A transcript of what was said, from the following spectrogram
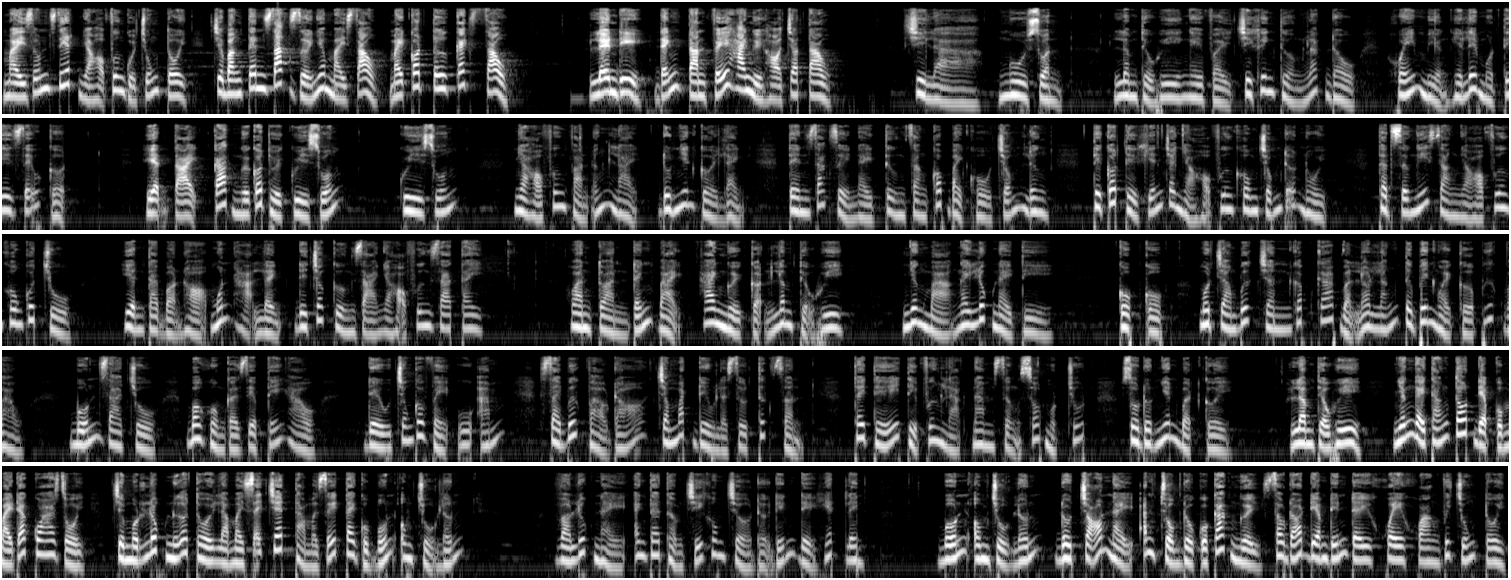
Mày dốn giết nhà họ Phương của chúng tôi, chỉ bằng tên rác rưởi như mày sao? Mày có tư cách sao? Lên đi, đánh tàn phế hai người họ cho tao. Chỉ là ngu xuẩn. Lâm tiểu Huy nghe vậy chỉ khinh thường lắc đầu, khuấy miệng hiện lên một tia dễu cợt. Hiện tại, các người có thể quỳ xuống. Quỳ xuống. Nhà họ Phương phản ứng lại, đột nhiên cười lạnh. Tên rác rưởi này tưởng rằng có bạch hồ chống lưng, thì có thể khiến cho nhà họ Phương không chống đỡ nổi. Thật sự nghĩ rằng nhà họ Phương không có chủ. Hiện tại bọn họ muốn hạ lệnh để cho cường giả nhà họ Phương ra tay. Hoàn toàn đánh bại hai người cận Lâm Tiểu Huy. Nhưng mà ngay lúc này thì... Cộp cộp, một chàng bước chân gấp gáp và lo lắng từ bên ngoài cửa bước vào. Bốn gia chủ, bao gồm cả Diệp Thế Hào, đều trông có vẻ u ám. xài bước vào đó, trong mắt đều là sự tức giận. Thay thế thì Phương Lạc Nam sửng sốt một chút, rồi đột nhiên bật cười. Lâm Tiểu Huy, những ngày tháng tốt đẹp của mày đã qua rồi. Chỉ một lúc nữa thôi là mày sẽ chết thảm ở dưới tay của bốn ông chủ lớn. Vào lúc này, anh ta thậm chí không chờ đợi đến để hét lên. Bốn ông chủ lớn, đồ chó này ăn trộm đồ của các người, sau đó đem đến đây khoe khoang với chúng tôi.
